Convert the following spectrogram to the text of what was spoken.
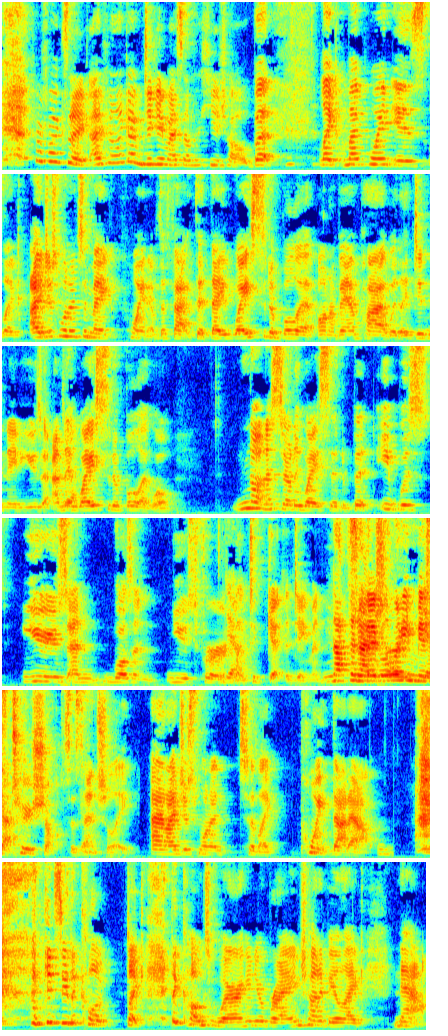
For fuck's sake, I feel like I'm digging myself a huge hole. But like my point is like I just wanted to make point of the fact that they wasted a bullet on a vampire where they didn't need to use it, and Yeah. they wasted a bullet. Well, not necessarily wasted, but it was used and wasn't used for Yeah. like to get the demon. Nothing so they've already missed yeah. two shots essentially, and I just wanted to like point that out. I can see the clog, like the cogs whirring in your brain, trying to be like, now,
